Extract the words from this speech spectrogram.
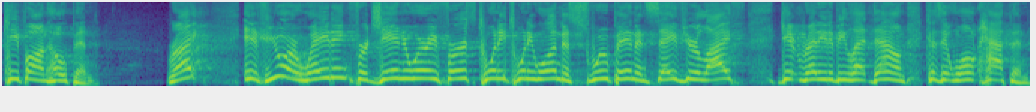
keep on hoping, right? If you are waiting for January 1st, 2021 to swoop in and save your life, get ready to be let down because it won't happen.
